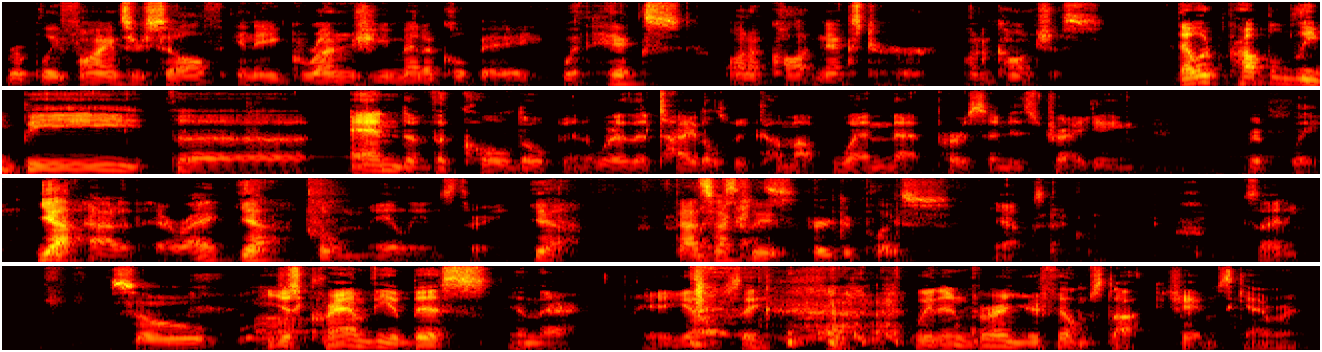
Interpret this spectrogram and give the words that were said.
Ripley finds herself in a grungy medical bay with Hicks on a cot next to her, unconscious. That would probably be the end of the cold open where the titles would come up when that person is dragging Ripley Yeah, out of there, right? yeah, Boom, Aliens 3. yeah. That's Makes actually sense. a very good place. Yeah. exactly. Exciting. So You just crammed the abyss in there. Here you go. See? we didn't burn your film stock, James Cameron.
